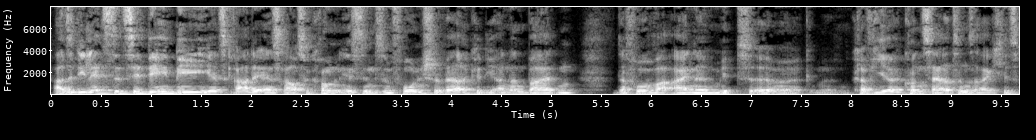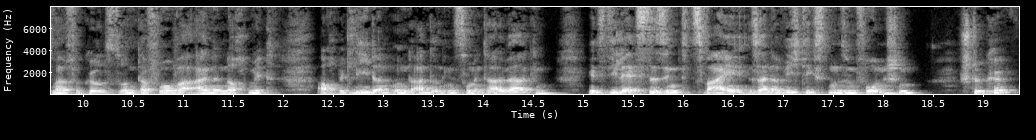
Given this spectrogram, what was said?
Also die letzte CD, die jetzt gerade erst rausgekommen ist, sind symphonische Werke. Die anderen beiden, davor war eine mit äh, Klavierkonzerten, sage ich jetzt mal verkürzt, und davor war eine noch mit auch mit Liedern und anderen Instrumentalwerken. Jetzt die letzte sind zwei seiner wichtigsten symphonischen Stücke.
